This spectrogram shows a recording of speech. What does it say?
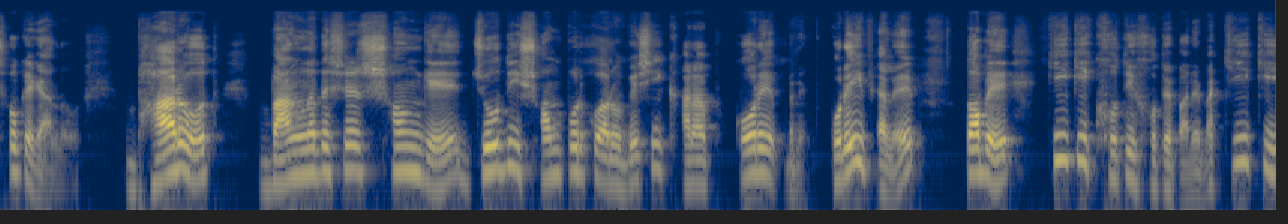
ঠকে গেল। ভারত বাংলাদেশের সঙ্গে যদি সম্পর্ক আরও বেশি খারাপ করে মানে করেই ফেলে, তবে কি, কি ক্ষতি হতে পারে বা কি, কি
